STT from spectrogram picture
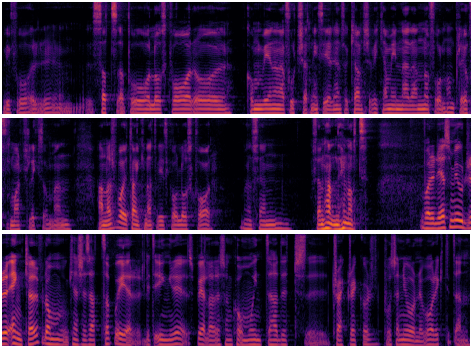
vi får eh, satsa på att hålla oss kvar och kommer vi i den här fortsättningsserien så kanske vi kan vinna den och få någon playoff-match liksom. Men annars var ju tanken att vi ska hålla oss kvar. Men sen, sen hände ju något. Var det det som gjorde det enklare för dem att kanske satsa på er lite yngre spelare som kom och inte hade ett eh, track record på seniornivå riktigt än?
